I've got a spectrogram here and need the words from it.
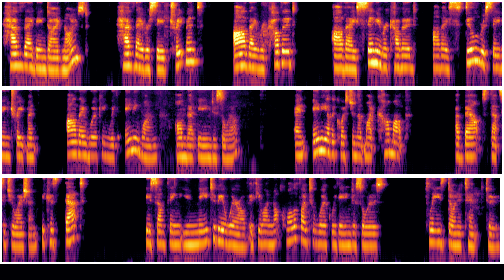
Have they been diagnosed? Have they received treatment? Are they recovered? Are they semi recovered? Are they still receiving treatment? Are they working with anyone on that eating disorder? And any other question that might come up about that situation because that is something you need to be aware of. If you are not qualified to work with eating disorders, please don't attempt to.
